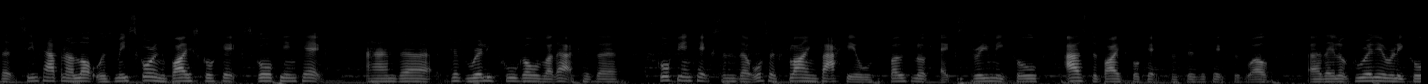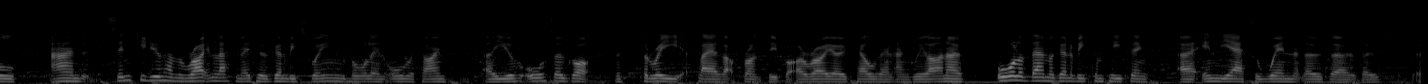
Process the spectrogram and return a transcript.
that seemed to happen a lot was me scoring bicycle kicks, scorpion kicks, and uh, just really cool goals like that because uh, scorpion kicks and uh, also flying back heels both look extremely cool, as do bicycle kicks and scissor kicks as well. Uh, they look really, really cool. And since you do have a right and left mid who are going to be swinging the ball in all the time, uh, you've also got the three players up front. So you've got Arroyo, Kelvin, and Giuliano. All of them are going to be competing uh, in the air to win those uh, those uh,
